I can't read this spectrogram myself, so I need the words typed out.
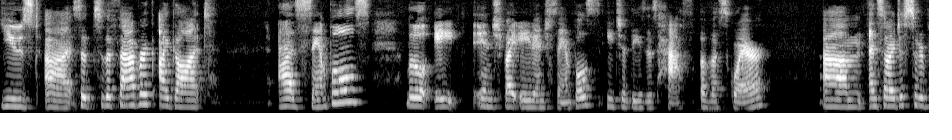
used, uh, so, so the fabric I got as samples little eight inch by eight inch samples. Each of these is half of a square. Um, and so I just sort of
